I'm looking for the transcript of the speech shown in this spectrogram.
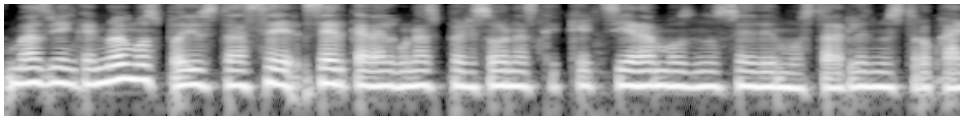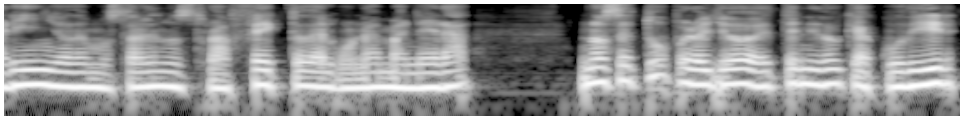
más bien que no hemos podido estar cerca de algunas personas que quisiéramos, no sé, demostrarles nuestro cariño, demostrarles nuestro afecto de alguna manera. No sé tú, pero yo he tenido que acudir,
